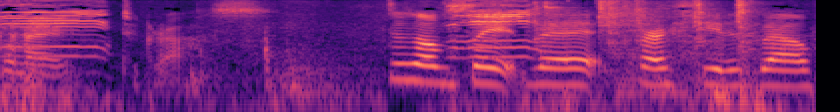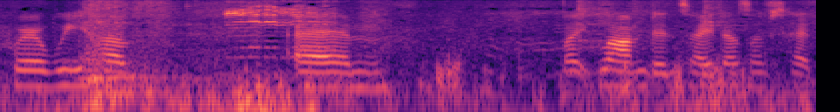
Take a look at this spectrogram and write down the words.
going out to grass. This is obviously the first year as well where we have um, like lambed inside as I've said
